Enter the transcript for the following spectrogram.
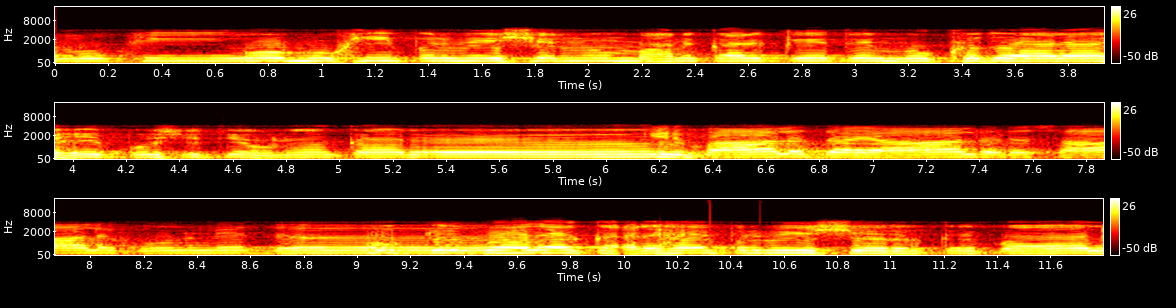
ਮੁਖੀ। ਉਹ ਮੁਖੀ ਪਰਮੇਸ਼ਰ ਨੂੰ ਮਨ ਕਰਕੇ ਤੇ ਮੁਖ ਦੁਆਰਾ ਇਹ ਪੁਰਸ਼ ਧਿਆਉਣਾ ਕਰ। ਕਿਰਪਾਲ ਦਇਆਲ ਰਸਾਲ ਗੁਣ ਨਿਧ। ਉਹ ਕਿਰਪਾ ਦਾ ਘਰ ਹੈ ਪਰਮੇਸ਼ਰ ਕਿਰਪਾਲ।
